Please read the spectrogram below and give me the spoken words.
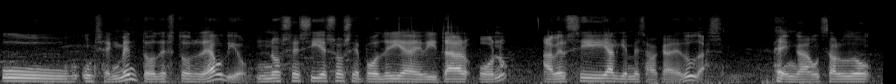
un, un segmento de estos de audio. No sé si eso se podría evitar o no. A ver si alguien me saca de dudas. Venga, un saludo.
